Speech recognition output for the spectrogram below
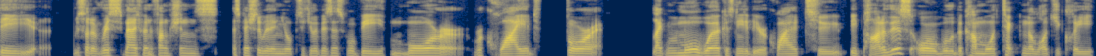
the uh, sort of risk management functions, especially within your particular business, will be more required for like more workers need to be required to be part of this, or will it become more technologically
